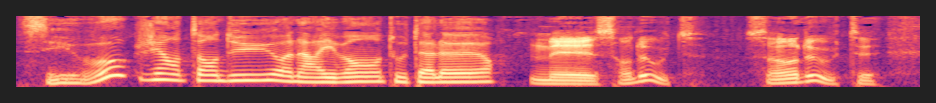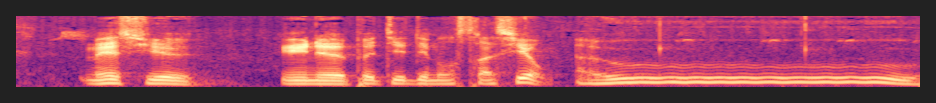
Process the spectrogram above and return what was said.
C'est vous que j'ai entendu en arrivant tout à l'heure Mais sans doute, sans doute. Messieurs, une petite démonstration. Aouh.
